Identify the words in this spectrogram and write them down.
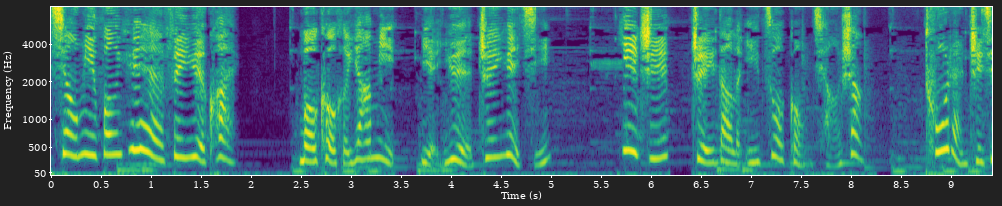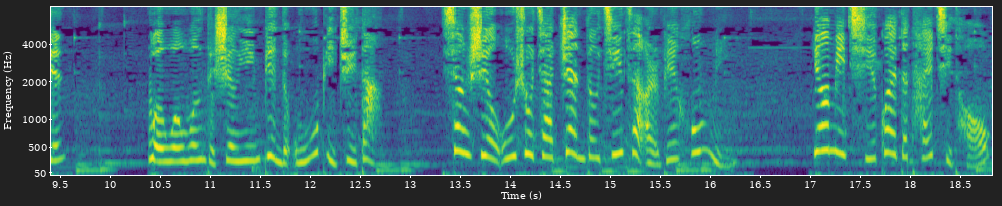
小蜜蜂越飞越快。猫口和亚米也越追越急，一直追到了一座拱桥上。突然之间，嗡嗡嗡的声音变得无比巨大，像是有无数架战斗机在耳边轰鸣。亚米奇怪的抬起头，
